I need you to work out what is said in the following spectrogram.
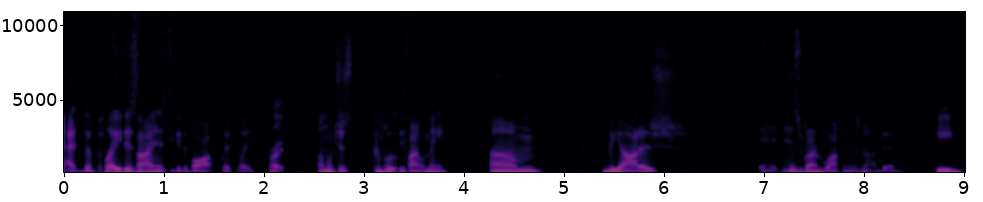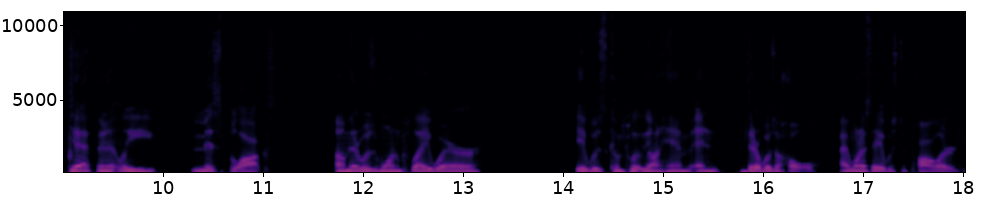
That the play design is to get the ball out quickly, Right. And which is completely fine with me. Um, Biadasz, it, his run blocking was not good. He definitely missed blocks. Um, there was one play where it was completely on him, and there was a hole. I want to say it was to Pollard,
